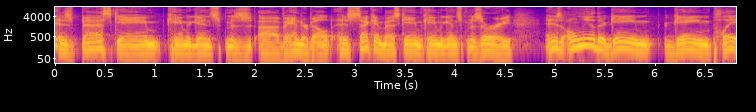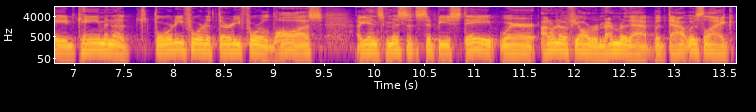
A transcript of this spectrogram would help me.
his best game came against uh, Vanderbilt. His second best game came against Missouri, and his only other game game played came in a 44 to 34 loss against Mississippi State. Where I don't know if y'all remember that, but that was like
